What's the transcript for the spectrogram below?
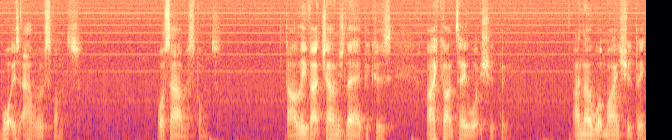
what is our response? What's our response? I'll leave that challenge there because I can't tell you what it should be. I know what mine should be,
